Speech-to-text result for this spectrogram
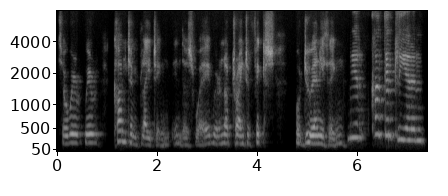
So we're we're contemplating in this way. We're not trying to fix or do anything. Wir kontemplieren,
